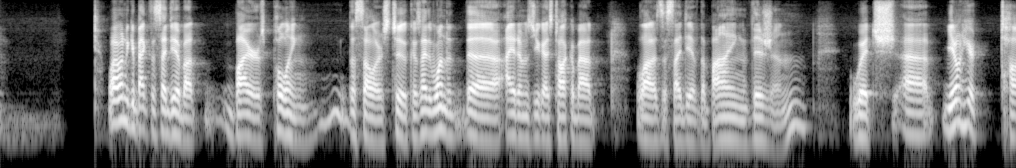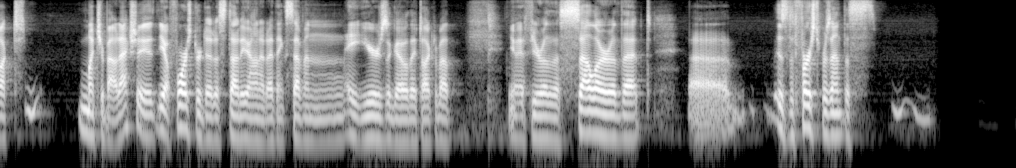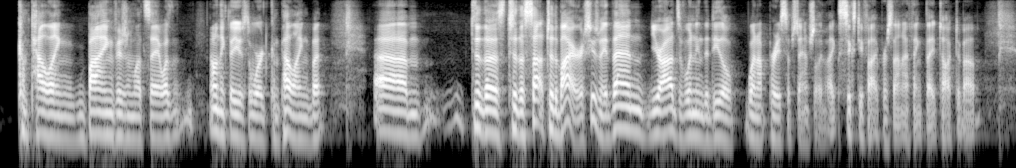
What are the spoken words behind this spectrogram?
Well, I want to get back to this idea about buyers pulling the sellers too, because one of the items you guys talk about a lot is this idea of the buying vision, which uh, you don't hear talked much about. Actually, you know, Forrester did a study on it. I think seven, eight years ago. They talked about, you know, if you're the seller that uh, is the first to present this compelling buying vision. Let's say I wasn't. I don't think they used the word compelling, but um, to the to the to the buyer, excuse me, then your odds of winning the deal went up pretty substantially, like sixty five percent. I think they talked about.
